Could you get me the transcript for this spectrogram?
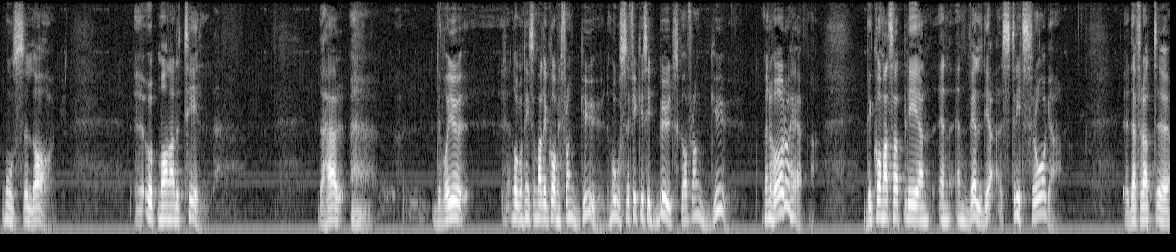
Mose lag eh, uppmanade till. Det här, det var ju någonting som hade kommit från Gud. Mose fick ju sitt budskap från Gud. Men hör och häpna. Det kom alltså att bli en, en, en väldig stridsfråga. Eh, därför att eh,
